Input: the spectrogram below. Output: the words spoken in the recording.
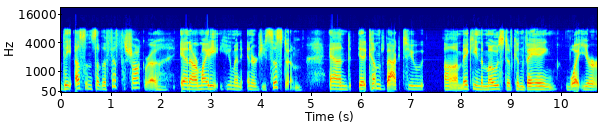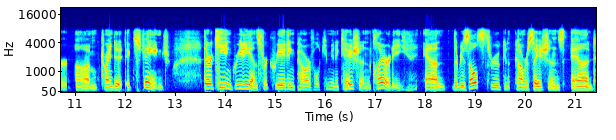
the essence of the fifth chakra in our mighty human energy system, and it comes back to uh, making the most of conveying what you're um, trying to exchange. There are key ingredients for creating powerful communication clarity, and the results through conversations. And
